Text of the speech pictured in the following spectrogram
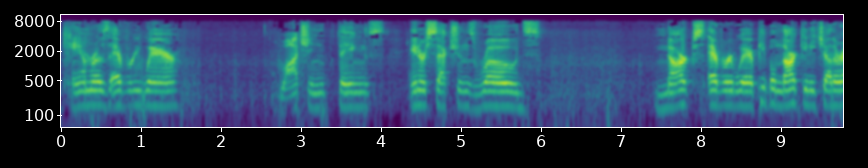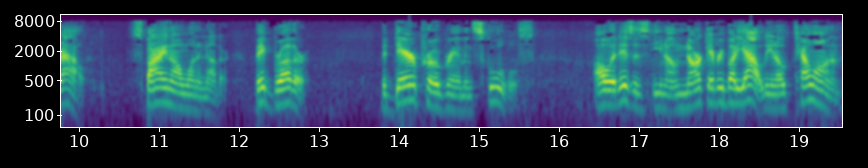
Cameras everywhere, watching things, intersections, roads, narcs everywhere, people narking each other out, spying on one another. Big Brother. The DARE program in schools. All it is is, you know, narc everybody out, you know, tell on them.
